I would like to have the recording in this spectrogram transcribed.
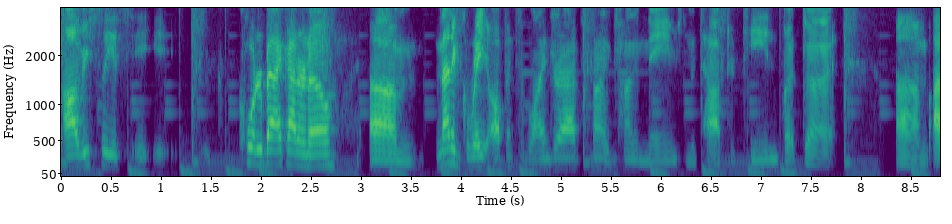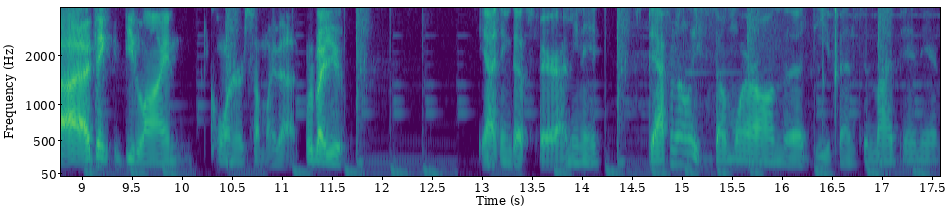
obviously, it's it, quarterback. I don't know. Um, not a great offensive line draft. Not a ton of names in the top 15, but uh, um, I, I think D line, corner, something like that. What about you? Yeah, I think that's fair. I mean, it's definitely somewhere on the defense, in my opinion.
